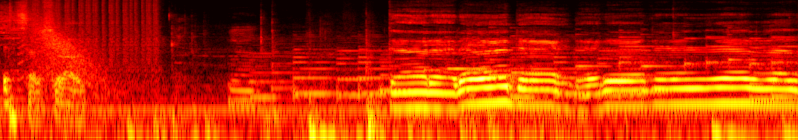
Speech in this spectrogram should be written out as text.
It's so slow. Yeah. Da da da da da da da da da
